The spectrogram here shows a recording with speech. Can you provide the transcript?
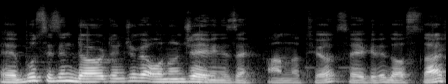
E, bu sizin dördüncü ve onuncu evinizi anlatıyor sevgili dostlar.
